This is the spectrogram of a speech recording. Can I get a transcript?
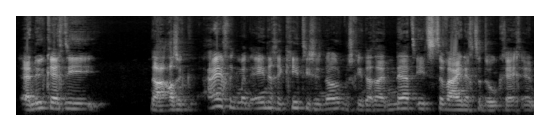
en nu kreeg hij, nou, als ik eigenlijk mijn enige kritische noot misschien, dat hij net iets te weinig te doen kreeg. En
